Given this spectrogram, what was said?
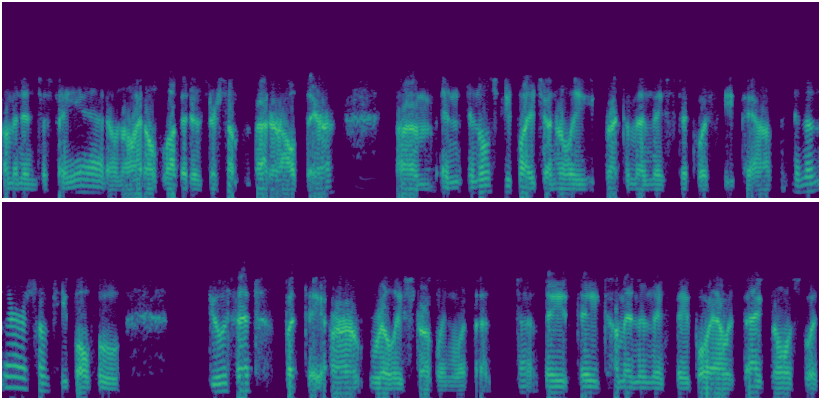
come in and just say, yeah, I don't know, I don't love it. Is there something better out there? Um, and, and those people, I generally recommend they stick with CPAP. And then there are some people who use it, but they are really struggling with it. Uh, they they come in and they say, boy, I was diagnosed with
